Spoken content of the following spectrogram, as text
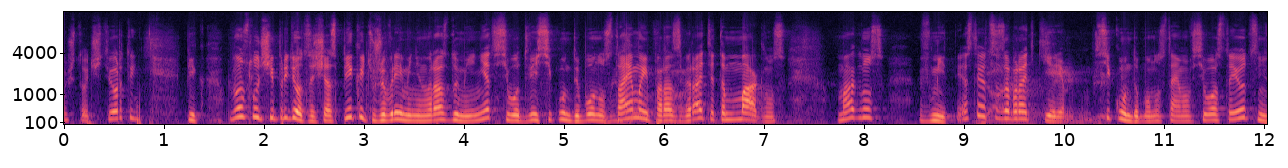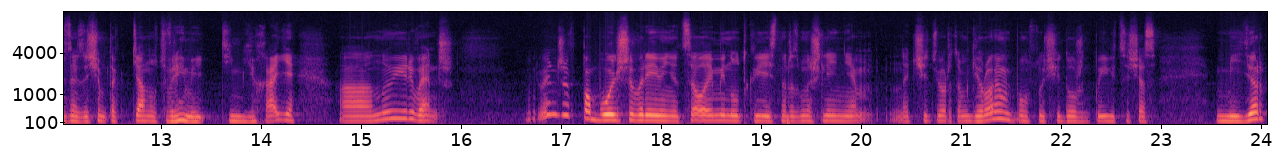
Ну и что, четвертый пик. В любом случае придется сейчас пикать, уже времени на раздумье нет, всего 2 секунды бонус тайма и пора забирать. Это Магнус. Магнус в мид. И остается забрать керри. Секунда бонус тайма всего остается. Не знаю, зачем так тянут время Team eHug'и. А, ну и Revenge. Revenge'ев побольше времени. Целая минутка есть на размышление над четвертым героем. В любом случае должен появиться сейчас мидер.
